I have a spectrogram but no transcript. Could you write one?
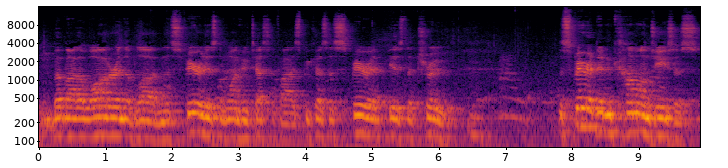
but by the water and the blood. And the Spirit is the one who testifies because the Spirit is the truth. The Spirit didn't come on Jesus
